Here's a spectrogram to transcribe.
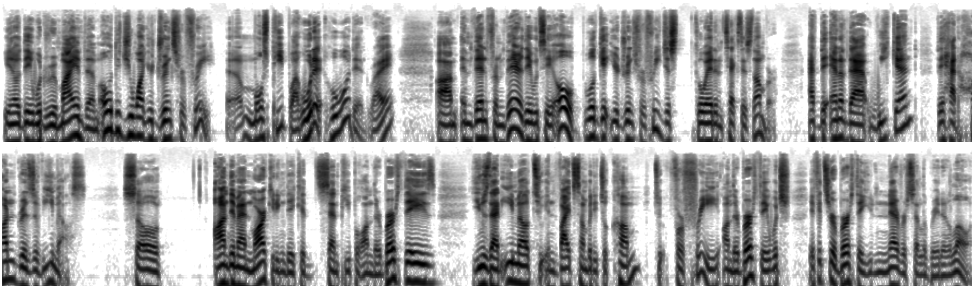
you know, they would remind them, "Oh, did you want your drinks for free?" Uh, most people, I wouldn't. Who wouldn't, right? Um, and then from there, they would say, "Oh, we'll get your drinks for free. Just go ahead and text this number." At the end of that weekend, they had hundreds of emails so, on demand marketing, they could send people on their birthdays, use that email to invite somebody to come to, for free on their birthday, which, if it's your birthday, you never celebrate it alone.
